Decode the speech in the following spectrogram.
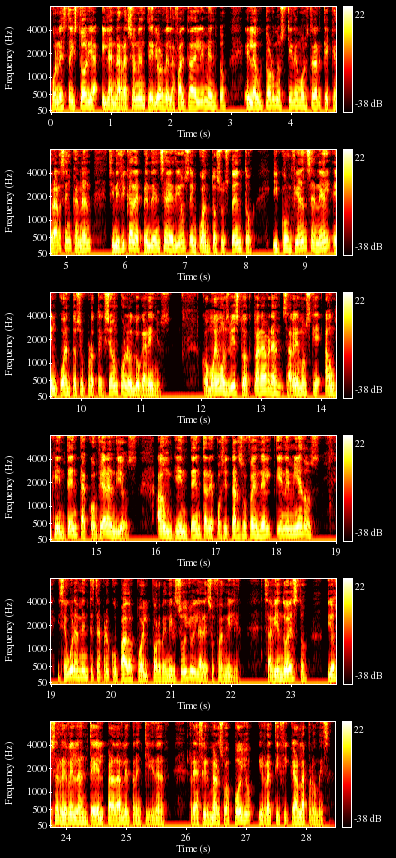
Con esta historia y la narración anterior de la falta de alimento, el autor nos quiere mostrar que quedarse en Canaán significa dependencia de Dios en cuanto a sustento y confianza en Él en cuanto a su protección con los lugareños. Como hemos visto actuar Abraham, sabemos que, aunque intenta confiar en Dios, aunque intenta depositar su fe en Él, tiene miedos y seguramente está preocupado por el porvenir suyo y la de su familia. Sabiendo esto, Dios se revela ante él para darle tranquilidad, reafirmar su apoyo y ratificar la promesa.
